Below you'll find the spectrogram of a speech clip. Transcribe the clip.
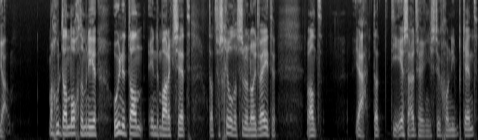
Ja. Maar goed, dan nog de manier hoe je het dan in de markt zet. Dat verschil, dat zullen we nooit weten. Want ja, dat, die eerste uitwerking is natuurlijk gewoon niet bekend.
